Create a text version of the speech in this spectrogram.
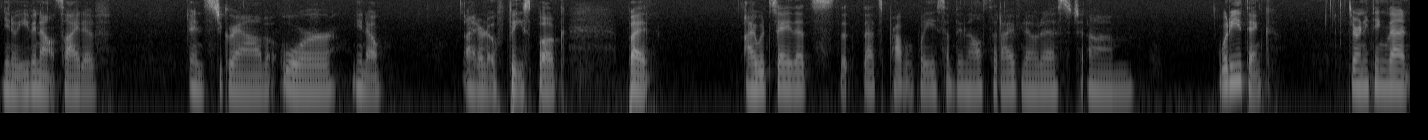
you know, even outside of Instagram or, you know, I don't know, Facebook. But I would say that's that, that's probably something else that I've noticed. Um, what do you think? Is there anything that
